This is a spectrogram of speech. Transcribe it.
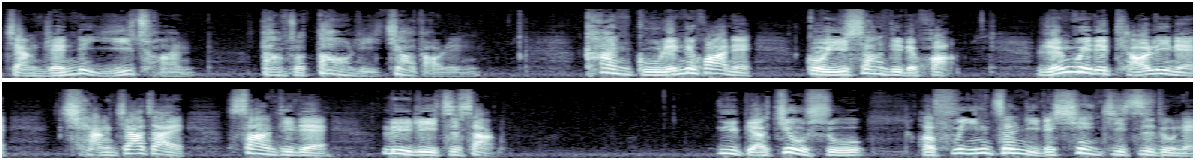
将人的遗传当作道理教导人，看古人的话呢，过于上帝的话；人为的条例呢，强加在上帝的律例之上。预表救赎和福音真理的献祭制度呢？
